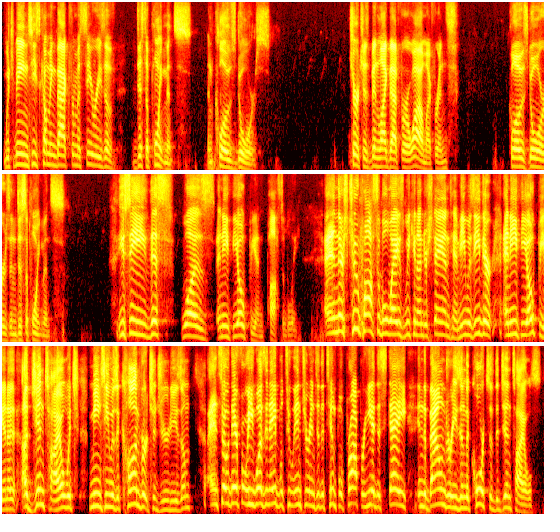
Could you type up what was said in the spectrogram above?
which means he's coming back from a series of disappointments and closed doors. Church has been like that for a while, my friends. Closed doors and disappointments. You see, this was an Ethiopian, possibly. And there's two possible ways we can understand him. He was either an Ethiopian, a, a, Gentile, which means he was a convert to Judaism. And so, therefore, he wasn't able to enter into the temple proper. He had to stay in the boundaries and the courts of the Gentiles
